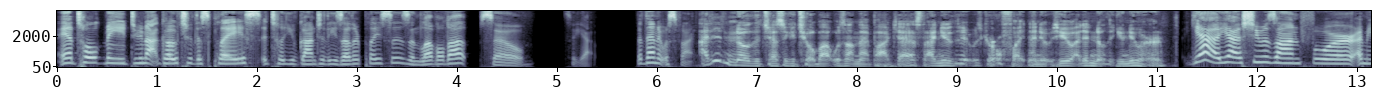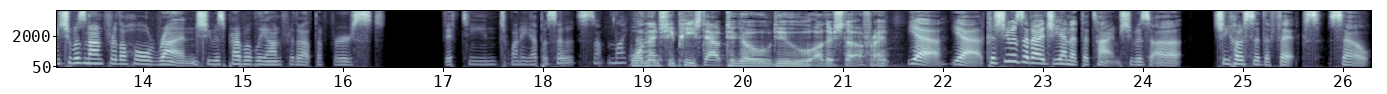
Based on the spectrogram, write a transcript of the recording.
and told me do not go to this place until you've gone to these other places and leveled up. So, so yeah, but then it was fine. I didn't know that Jessica Chobot was on that podcast. I knew that it was Girl Fight, and I knew it was you. I didn't know that you knew her. Yeah, yeah, she was on for. I mean, she wasn't on for the whole run. She was probably on for about the first 15, 20 episodes, something like Well, that. Well, then she pieced out to go do other stuff, right? Yeah, yeah, because she was at IGN at the time. She was uh she hosted the Fix. So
